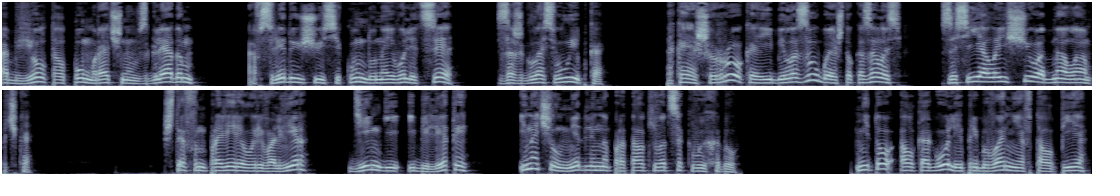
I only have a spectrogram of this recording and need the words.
Обвел толпу мрачным взглядом, а в следующую секунду на его лице зажглась улыбка — такая широкая и белозубая, что, казалось, засияла еще одна лампочка. Штефан проверил револьвер, деньги и билеты и начал медленно проталкиваться к выходу. Не то алкоголь и пребывание в толпе,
